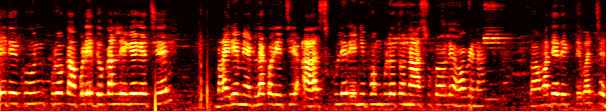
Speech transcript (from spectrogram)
এই দেখুন, পুরো কাপড়ের দোকান লেগে গেছে। বাইরে মেঘলা করেছে, আর স্কুলের ইউনিফর্মগুলো তো না শুকালে হবে না। তো আমাদের দেখতে পাচ্ছেন?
